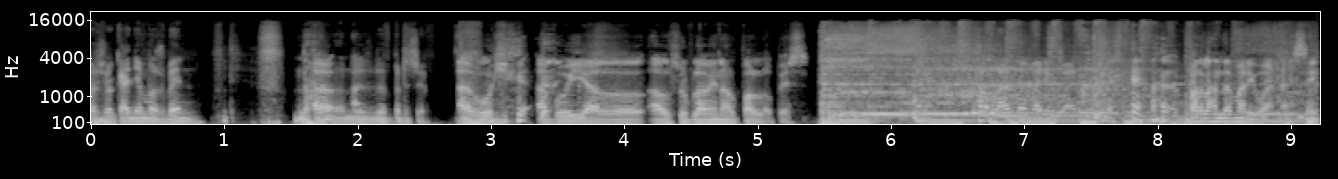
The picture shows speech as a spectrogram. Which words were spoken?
Per això canya mos ven. No, Ah, no, no és per això. Avui, avui el, el suplement al Pol López. Parlant de marihuana. parlant de marihuana, sí.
